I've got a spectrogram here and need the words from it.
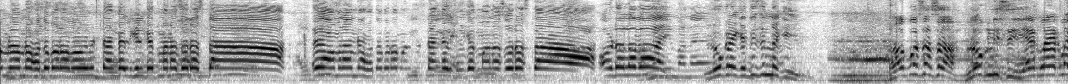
আমরা আমরা হতে পারব আমাদের টাঙ্গাইল খিলকাত মানাসো রাস্তা। এই আমরা আমরা হতে পারব টাঙ্গাইল খিলকাত মানাসো রাস্তা। ভাই লোক রেখে দিয়েছেন নাকি? ভাগো চাচা লোক নিছি একলা একলা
